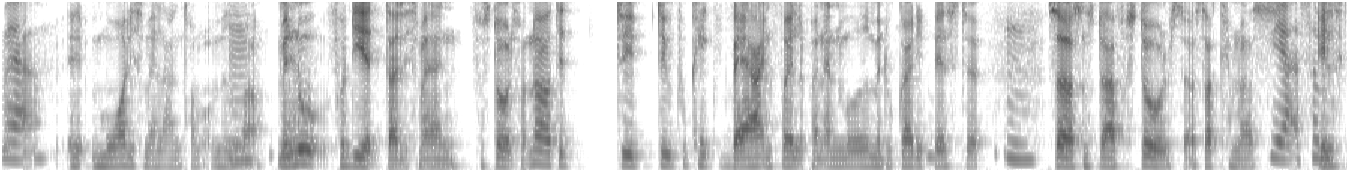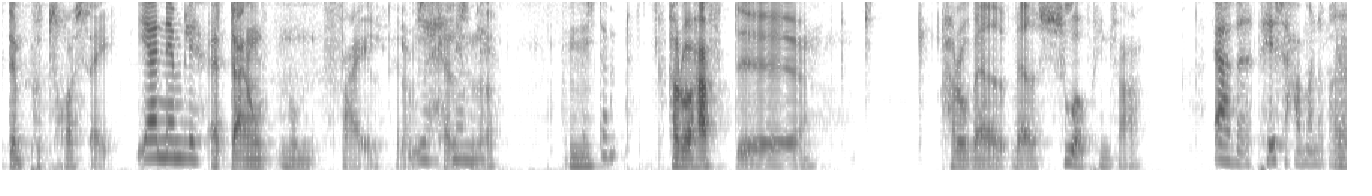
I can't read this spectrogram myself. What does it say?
ja, øh, mor ligesom alle andre mødre? Mm, Men ja. nu, fordi at der ligesom er en forståelse for, nå, det, det, det, du kan ikke være en forælder på en anden måde, men du gør dit bedste, mm, så er der også en større forståelse, og så kan man også ja, som, elske dem på trods af, ja, nemlig, at der er nogle, nogle fejl, eller hvad man skal Ja, kalde sådan nemlig. noget. Mm. bestemt. Har du haft, øh, har du været, været sur på din far? Jeg har været pissehammerende vred. Ja.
